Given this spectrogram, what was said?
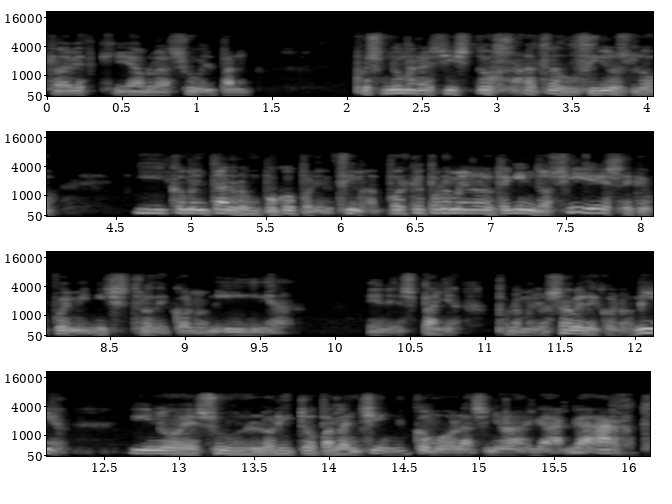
cada vez que habla sube el pan, pues no me resisto a traduciroslo y comentarlo un poco por encima, porque por lo menos de Guindos, sí, ese que fue ministro de Economía en España, por lo menos sabe de economía y no es un lorito parlanchín como la señora Lagarde.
